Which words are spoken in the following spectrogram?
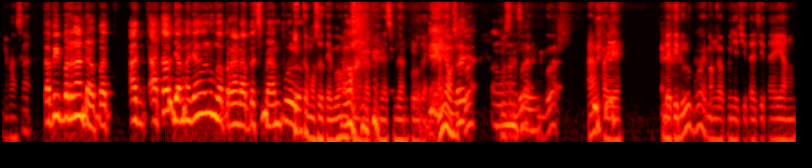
ngerasa Tapi pernah dapat a- atau jangan-jangan lu nggak pernah dapat 90. itu maksudnya gue nggak Oh. pernah nilai 90 kayaknya. Enggak maksud gue, Oh, maksud gue gue apa ya? Dari dulu gue emang gak punya cita-cita yang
